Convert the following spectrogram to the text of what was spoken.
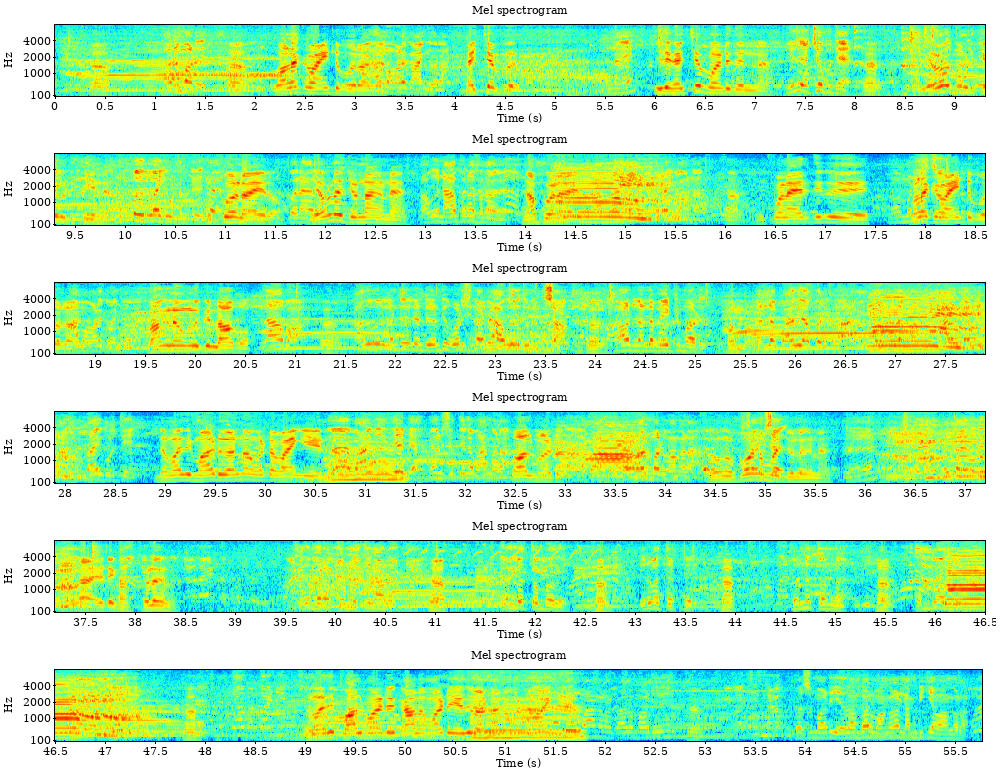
மரமாடு. வழக்க வாங்கிட்டு போகிறாங்க ஆமாம் வளர்க்க வாங்கி வரான் என்னண்ணே இது ஹெச்எப் மாடு தானே இது எச்சப்புத்தேன் ஆ எவ்வளோக்கு முடிச்சு கொடுத்தீங்கண்ணா? முப்பது ரூபாய்க்கு விட்டுருக்கு முப்பதாயிரம். எவ்வளோ சொன்னாங்கண்ணா? அவங்க நாற்பது ரூபா சொன்னாங்க. நாற்பதாயிரம். முப்பதாயிரத்துக்கு ஆமா, வழக்க வாங்கிட்டு போகிறாங்க வாங்கி வாங்கினவங்களுக்கு லாபம். லாபம். அது ஒரு ரெண்டு ரெண்டு ரெண்டு ஓடிச்சுனாக்கா அவங்களுக்கு மிச்சம். மாடு நல்ல வெயிட் மாடு. ஆமாம் நல்ல பாதுகாப்பாக இருக்கும். வாங்கி கொடுத்தேன். இந்த மாதிரி மாடு வேணா அவங்ககிட்ட ஆ, வாங்கி இதே மேல் சந்தையில் வாங்கலாம். பால் மாடு. பால் மாடு வாங்கலாம். அவங்க ஃபோன் நம்பர் சொல்லுங்கண்ணா. ஆ? எடுக்க சொல்லுங்கண்ணா. சிதம்பரம் தொண்ணூற்றி நாலு எண்பத்தொம்போது இருபத்தெட்டு ஆ. தொண்ணூத்தொன்று ஒம்பது. இந்த மாதிரி பால் மாடு காளை மாடு எது வேணாலும் உங்கள்கிட்ட வாங்கி வாங்கலாம் காளை மாடு? பசு மாடு எதாக இருந்தாலும் வாங்கலாம் நம்பிக்கை வாங்கலாம்.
